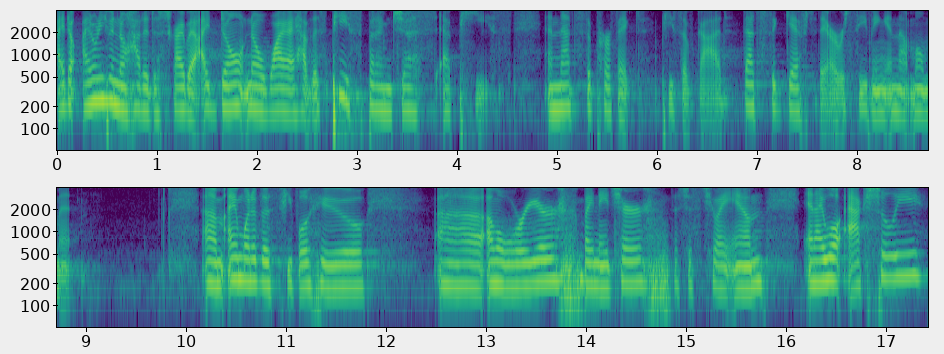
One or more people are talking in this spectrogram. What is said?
I don't, I don't even know how to describe it. I don't know why I have this peace, but I'm just at peace. And that's the perfect peace of God. That's the gift they are receiving in that moment. Um, I'm one of those people who uh, I'm a warrior by nature. That's just who I am. And I will actually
